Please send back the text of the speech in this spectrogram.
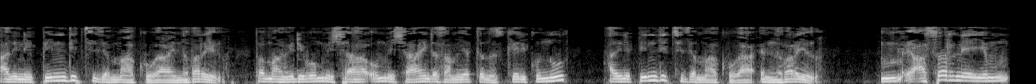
അതിന് പിന്തിച്ച് ജമാക്കുക എന്ന് പറയുന്നു. ഇപ്പൊ മകരിവും ഇഷാവും ഇഷാഇന്റെ സമയത്ത് നിസ്കരിക്കുന്നു അതിന് പിന്തിച്ച് ജമാക്കുക എന്ന് പറയുന്നു. അസറിനെയും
